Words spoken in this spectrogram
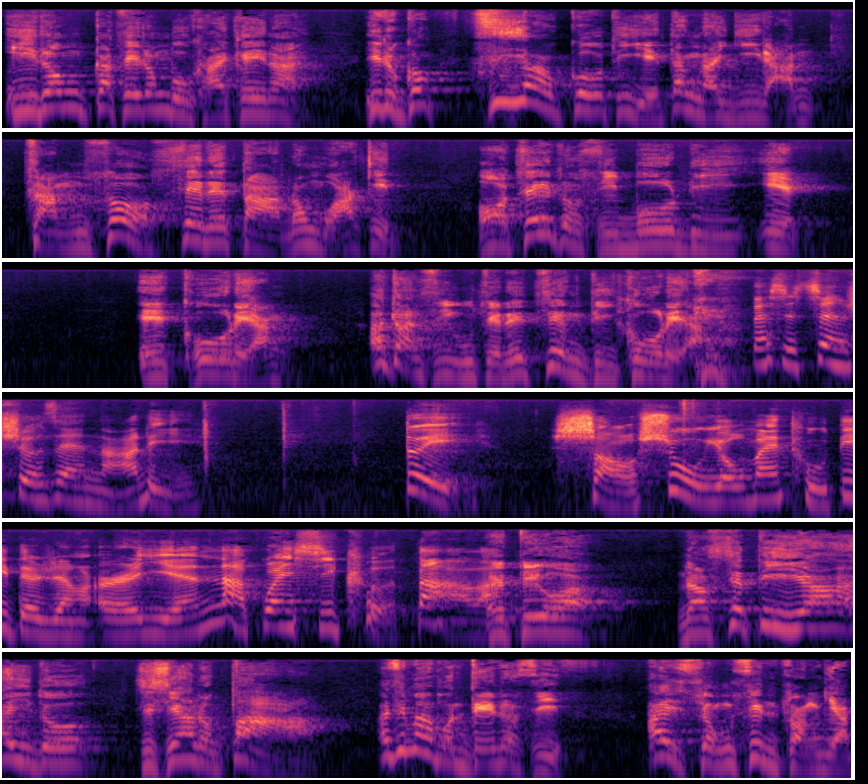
伊拢甲这拢无开起来，伊就讲只要高铁会当来宜兰，站所设咧大拢无要紧，哦，这就是无利益的考量，啊，但是有一个政治考量。但是震慑在哪里？对。少数有买土地的人而言，那关系可大了。哎，对啊，那设地啊，伊都一声就罢啊。啊，即摆问题就是爱相信专业，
